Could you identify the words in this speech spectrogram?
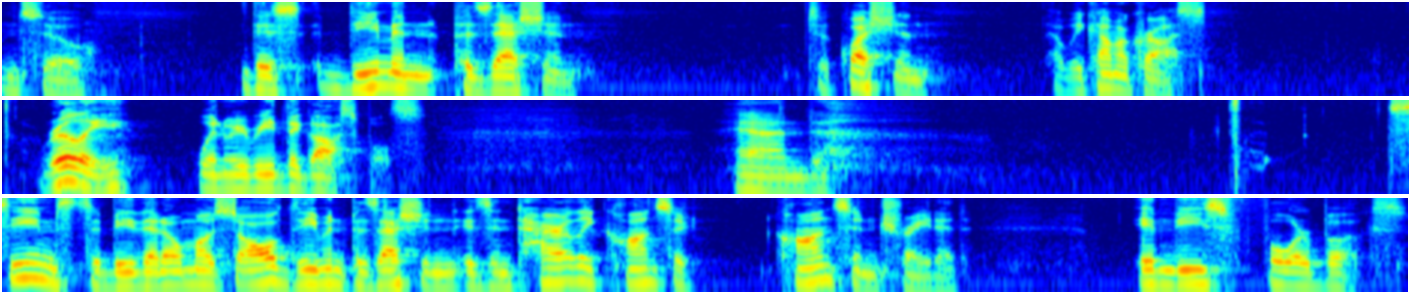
And so, this demon possession it's a question that we come across really when we read the Gospels. And seems to be that almost all demon possession is entirely concentrated in these four books.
